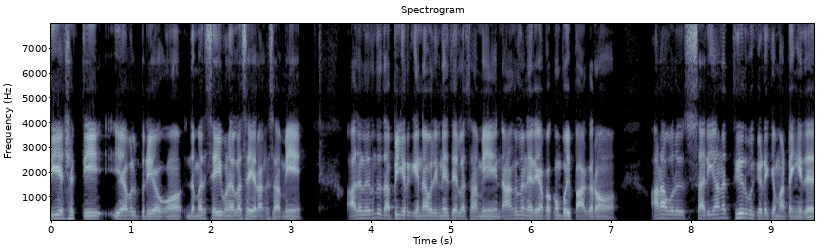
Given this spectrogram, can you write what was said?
தீய சக்தி ஏவல் பிரயோகம் இந்த மாதிரி செய்வனெல்லாம் செய்கிறாங்க சாமி. அதிலிருந்து தப்பிக்கிறதுக்கு என்ன வழினே தெரியல சாமி. நாங்களும் நிறையா பக்கம் போய் பார்க்குறோம். ஆனால் ஒரு சரியான தீர்வு கிடைக்க மாட்டேங்குது.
